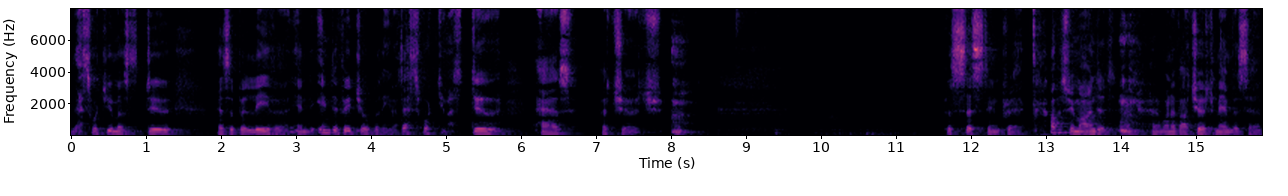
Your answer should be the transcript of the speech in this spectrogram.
That's what you must do as a believer, an individual believer. That's what you must do as a church. Persist in prayer. I was reminded, uh, one of our church members, an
